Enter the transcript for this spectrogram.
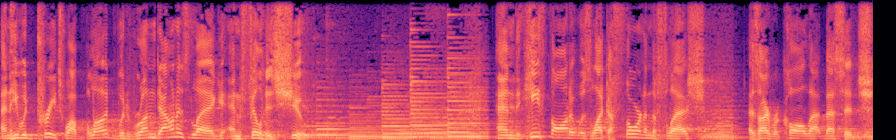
and he would preach while blood would run down his leg and fill his shoe. And he thought it was like a thorn in the flesh, as I recall that message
